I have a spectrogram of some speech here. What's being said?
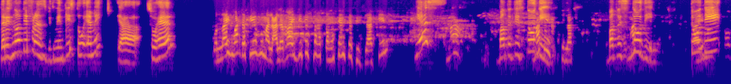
There is no difference between these two images, yeah, Suhair? والله واحدة فيهم اللي على الرايت دي تشبه التوموسينثيسيس لكن Yes, ما but it is ما في 2D. اختلاف But it's ما في 2D. اختلاف. 2D of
